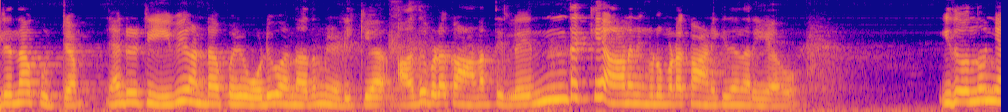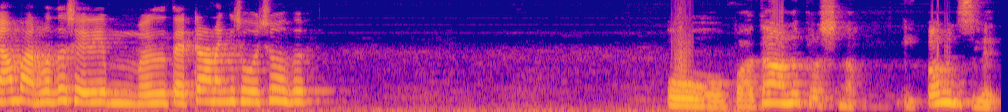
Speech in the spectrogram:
ഇരുന്നാൽ കുറ്റം. ഞാനൊരു ടി വി കണ്ടാൽ പോയി ഓടി വന്ന് അത് മേടിക്കുക. അത് ഇവിടെ കാണത്തില്ല. എന്തൊക്കെയാണ് നിങ്ങളുടെ ഇവിടെ കാണിക്കുന്നതെന്ന് അറിയാവോ? ഇതൊന്നും ഞാൻ പറഞ്ഞത് ശരി തെറ്റാണെങ്കിൽ ചോദിച്ചു നോക്ക്. ഓ അതാണ് പ്രശ്നം. ഇപ്പൊ മനസ്സിലായി.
